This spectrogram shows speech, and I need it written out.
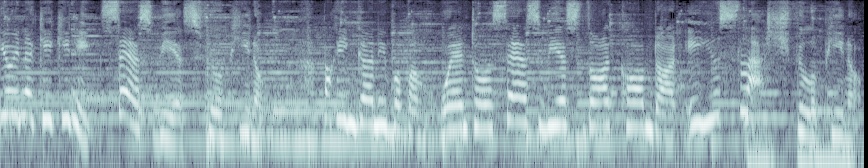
Kayo'y nakikinig sa SBS Filipino. Pakinggan niyo pa ang kwento sa sbs.com.au slash Filipino.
